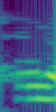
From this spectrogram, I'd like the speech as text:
Oh,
